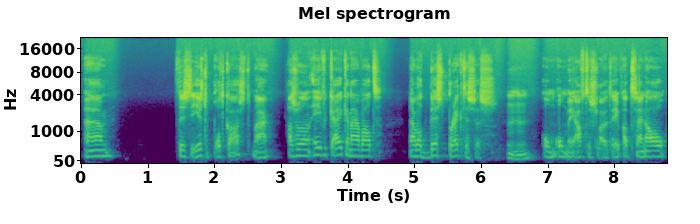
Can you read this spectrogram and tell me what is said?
ehm dit is de eerste podcast, maar als we dan even kijken naar wat, naar wat best practices. om, om mee af te sluiten. Hey, wat zijn al.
